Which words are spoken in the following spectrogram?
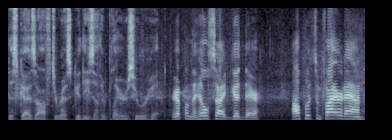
this guy's off to rescue these other players who were hit. You're up on the hillside good there. I'll put some fire down.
